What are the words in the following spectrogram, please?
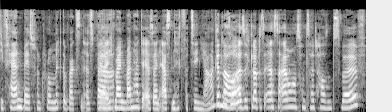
die Fanbase von Crow mitgewachsen ist. Weil Ja. ich meine, wann hatte er seinen ersten Hit vor zehn Jahren? Genau, so? also ich glaube, das erste Album ist von 2012.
